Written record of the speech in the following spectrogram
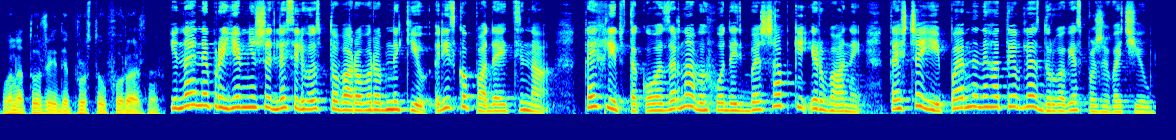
вона теж йде просто у фуражну. І найнеприємніше для сільгосптоваровиробників – різко падає ціна. Та й хліб з такого зерна виходить без шапки і рваний, та ще є й певний негатив для здоров'я споживачів.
